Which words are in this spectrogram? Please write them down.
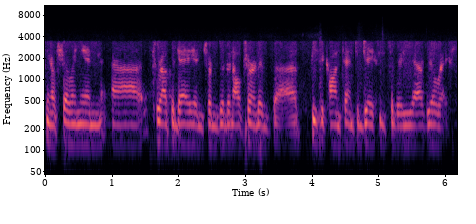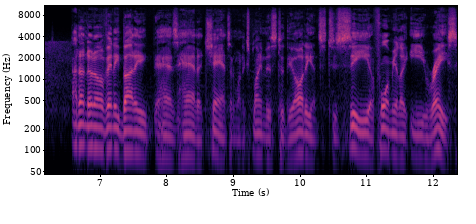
you know filling in uh, throughout the day in terms of an alternative uh, piece of content adjacent to the uh, real race. I don't know if anybody has had a chance, and I want to explain this to the audience, to see a Formula E race.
